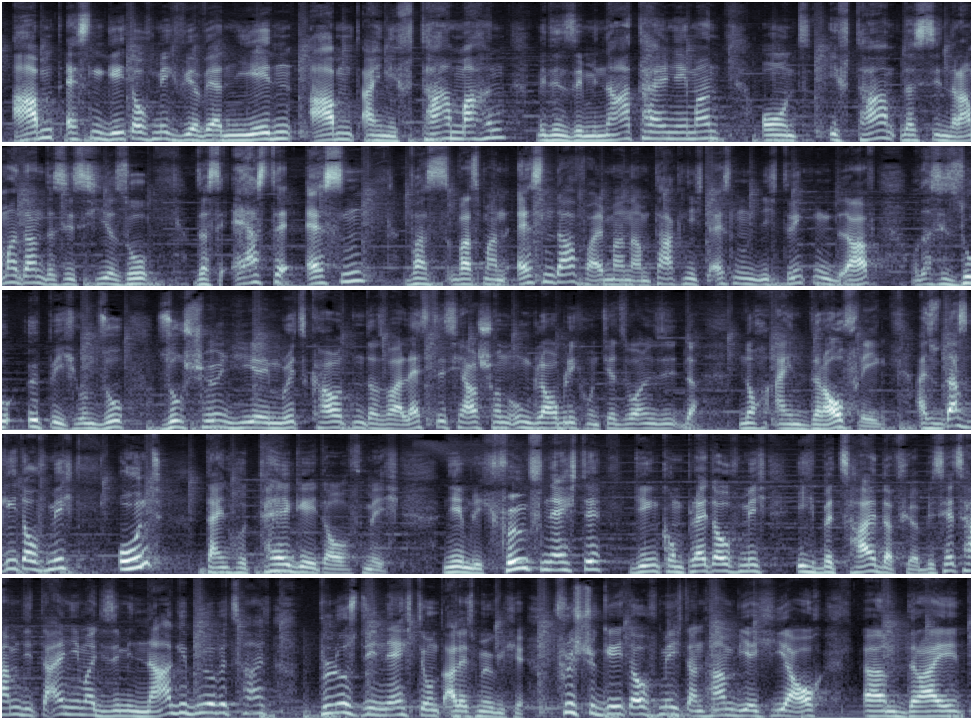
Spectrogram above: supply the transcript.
Abendessen geht auf mich. Wir werden jeden Abend ein Iftar machen mit den Seminarteilnehmern. Und Iftar, das ist in Ramadan, das ist hier so das erste Essen, was, was man essen darf, weil man am Tag nicht essen und nicht trinken darf. Und das ist so üppig und so, so schön hier im Ritz-Carlton. Das war letztes Jahr schon unglaublich und jetzt wollen sie da noch einen drauflegen. Also das geht auf mich und dein Hotel geht auf mich. Nämlich fünf Nächte gehen komplett auf mich, ich bezahle dafür. Bis jetzt haben die Teilnehmer die Seminargebühr bezahlt, plus die Nächte und alles mögliche. Frühstück geht auf mich, dann haben wir hier auch ähm, drei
